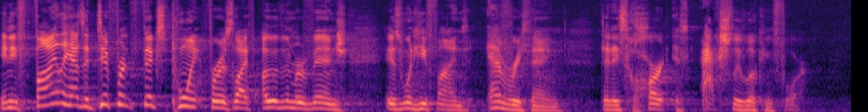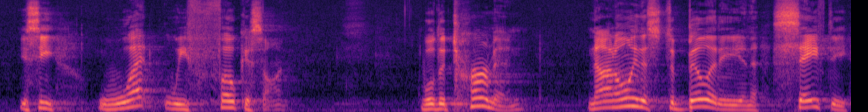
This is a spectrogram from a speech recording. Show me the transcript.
and he finally has a different fixed point for his life other than revenge, is when he finds everything that his heart is actually looking for. You see, what we focus on will determine not only the stability and the safety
